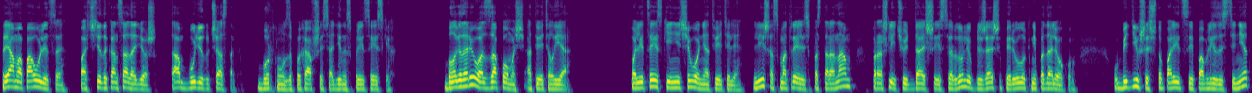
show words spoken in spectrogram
Прямо по улице, почти до конца дойдешь. Там будет участок, буркнул запыхавшись один из полицейских. «Благодарю вас за помощь», — ответил я. Полицейские ничего не ответили, лишь осмотрелись по сторонам, прошли чуть дальше и свернули в ближайший переулок неподалеку. Убедившись, что полиции поблизости нет,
